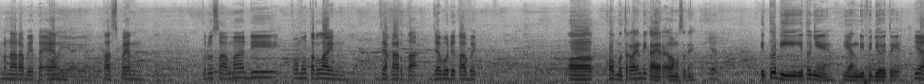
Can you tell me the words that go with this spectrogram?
Menara BTN, Oh, iya, iya, iya. Taspen, terus sama di komuter lain Jakarta, Jabodetabek. Eh, komuter lain di KRL maksudnya? Ya. Itu di itunya ya, yang di video itu ya? Ya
